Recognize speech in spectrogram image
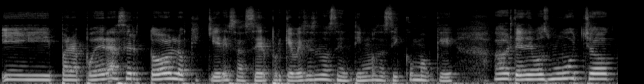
Y para poder hacer todo lo que quieres hacer, porque a veces nos sentimos así como que oh, tenemos mucho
